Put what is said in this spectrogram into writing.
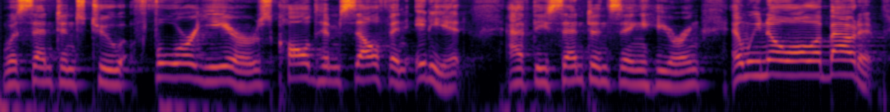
was sentenced to four years, called himself an idiot at the sentencing hearing, and we know all about it.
